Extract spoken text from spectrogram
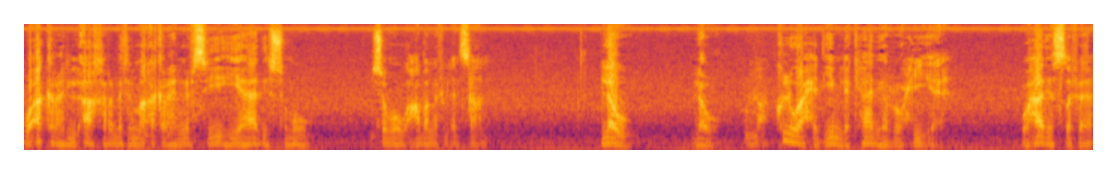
وأكره للآخر مثل ما أكره لنفسي هي هذه السمو. سمو وعظمة في الإنسان. لو لو نعم. كل واحد يملك هذه الروحية وهذه الصفة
